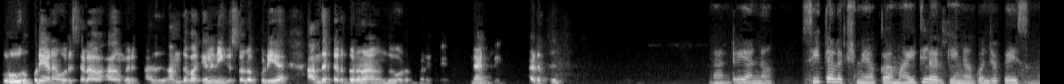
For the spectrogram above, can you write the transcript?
ஒரு உருப்படியான ஒரு செலவாகவும் இருக்கு. அது அந்த வகையில் நீங்க சொல்லக்கூடிய அந்த கருத்தோட நான் வந்து உடன்படுகிறேன். நன்றி. அடுத்து. நன்றி அண்ணா. சீதாலட்சுமி அக்கா மைக்ல இருக்கீங்க. கொஞ்சம் பேசுங்க.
